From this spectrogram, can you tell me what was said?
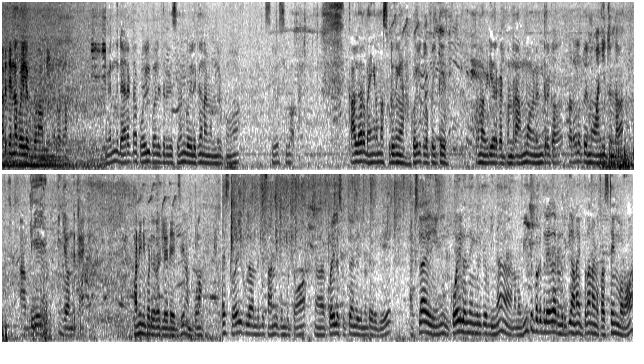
அடுத்து என்ன கோயிலுக்கு போகிறோம் அப்படின்னு பார்க்கலாம். இங்கேருந்து டேரெக்டாக கோயில் பாலத்தில் இருக்க சிவன் கோயிலுக்கு தான் நாங்கள் வந்திருக்கோம். சிவ சிவா. கால் வேறு பயங்கரமாக சுடுதுங்க. நான் கோயிலுக்குள்ளே போயிட்டு அப்புறமா வீடியோ ரெக்கார்ட் பண்ணுறேன் அம்மா அங்கே நின்றுருக்கா. கடையில் போய் என்ன வாங்கிட்டு இருந்தா. அப்படியே இங்கே வந்துட்டேன். வண்டி நிப்பாட்டி வரக்கு லேட் ஆகிடுச்சு நம்ம போகலாம் ப்ளஸ் கோயிலுக்குள்ளே வந்துட்டு சாமி கும்பிட்டோம். கோயிலை சுற்ற வேண்டியது மட்டும் இருக்குது ஆக்சுவலாக எங் கோயில் வந்து எங்கே இருக்குது அப்படின்னா நம்ம வீட்டு பக்கத்துலேயே தான் இருந்திருக்கு. ஆனால் இப்போ தான் நாங்கள் ஃபஸ்ட் டைம் வரோம்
